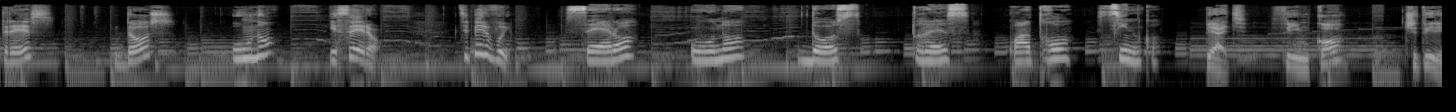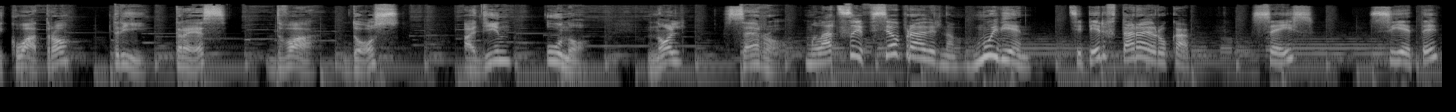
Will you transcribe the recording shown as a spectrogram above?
tres, dos, uno и cero. Теперь вы. Cero, uno, dos, tres, cuatro, cinco. Пять. Cinco. Четыре. Cuatro. Три. Tres. Два. Dos. Один. Uno. Ноль. Cero. Молодцы, все правильно. Muy bien. Теперь вторая рука. Seis, siete,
